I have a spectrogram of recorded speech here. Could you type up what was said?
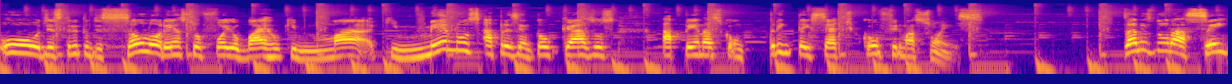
o distrito de São Lourenço foi o bairro que, que menos apresentou casos, apenas com 37 confirmações. Exames do LACEN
